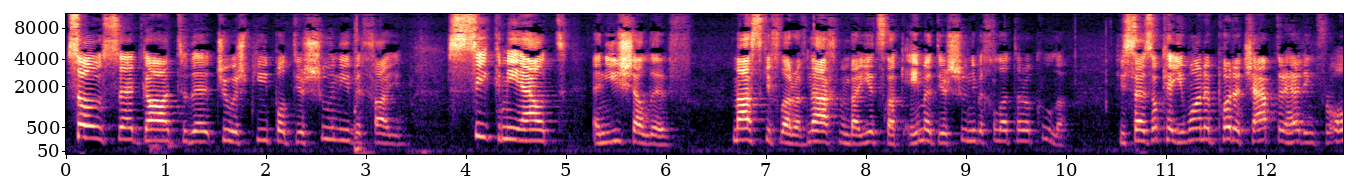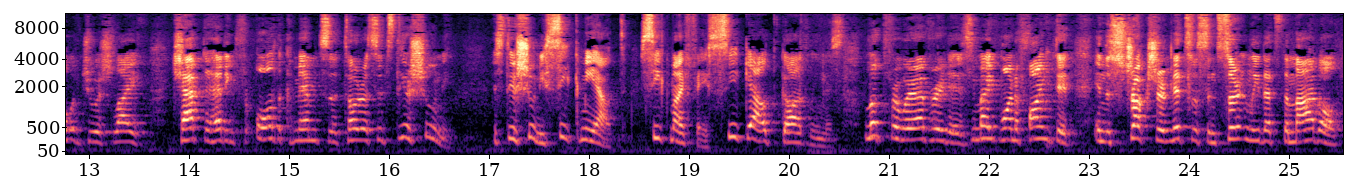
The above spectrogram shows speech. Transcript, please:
So said God to the Jewish people, Dirshuni v'chayu, seek me out, and ye shall live. Maskifla Rav Nachman by Yitzchak Dirshuni. He says, okay, you want to put a chapter heading for all of Jewish life, chapter heading for all the commandments of the Torah, so it's Dirshuni. It's Dirshuni. Seek me out. Seek my face. Seek out godliness. Look for wherever it is. You might want to find it in the structure of mitzvahs, and certainly that's the model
